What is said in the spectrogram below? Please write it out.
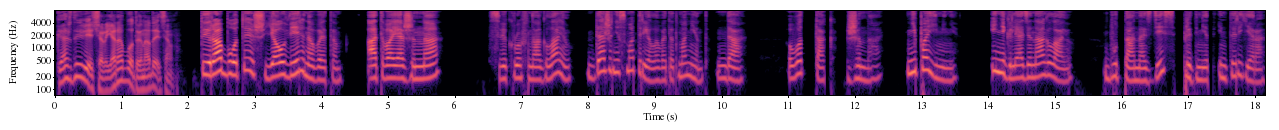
Каждый вечер я работаю над этим». «Ты работаешь, я уверена в этом. А твоя жена...» Свекровь на Аглаю даже не смотрела в этот момент. Да, вот так, жена, не по имени, и не глядя на Аглаю, будто она здесь предмет интерьера.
